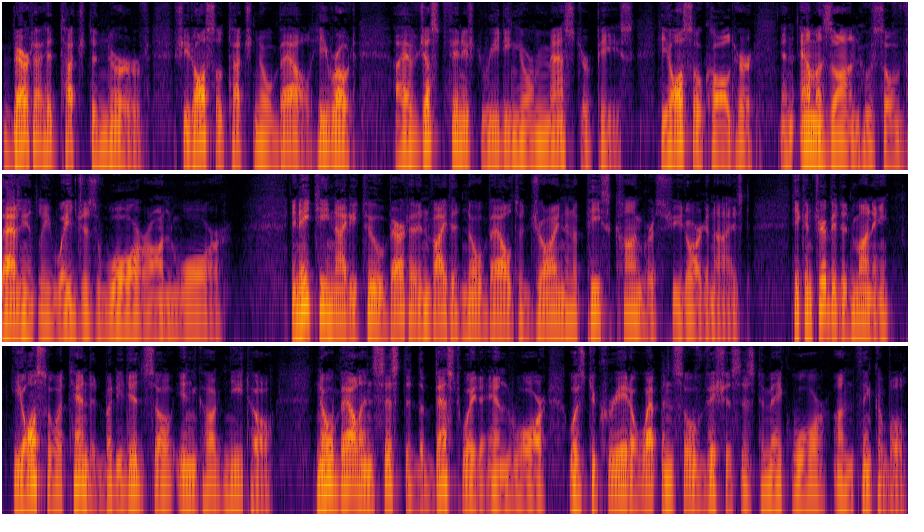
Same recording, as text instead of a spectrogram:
Berta had touched a nerve. She'd also touched Nobel. He wrote, I have just finished reading your masterpiece. He also called her an Amazon who so valiantly wages war on war. In 1892, Berta invited Nobel to join in a peace congress she'd organized. He contributed money, he also attended, but he did so incognito. Nobel insisted the best way to end war was to create a weapon so vicious as to make war unthinkable.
